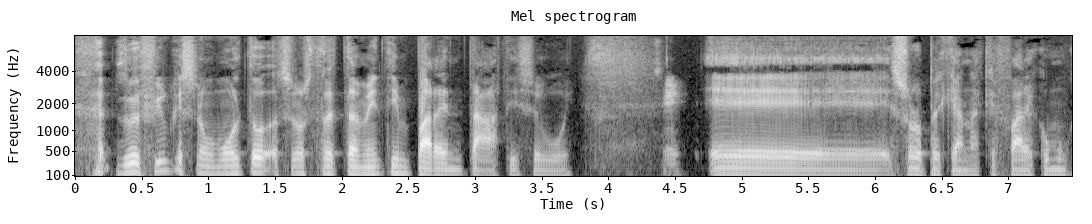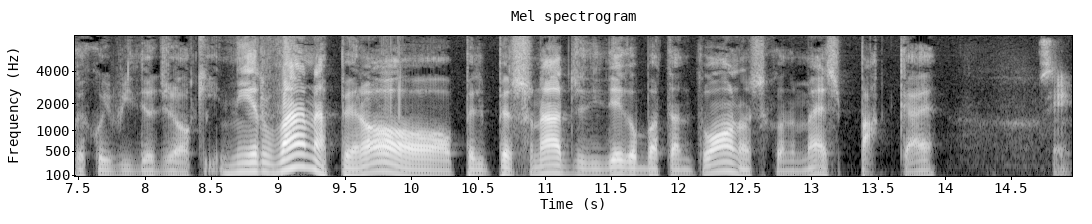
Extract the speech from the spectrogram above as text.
Due film che sono molto, sono strettamente imparentati, se vuoi. Sì. E... Solo perché hanno a che fare comunque con i videogiochi. Nirvana, però, per il personaggio di Diego Battantuono, secondo me spacca, eh. Sì.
